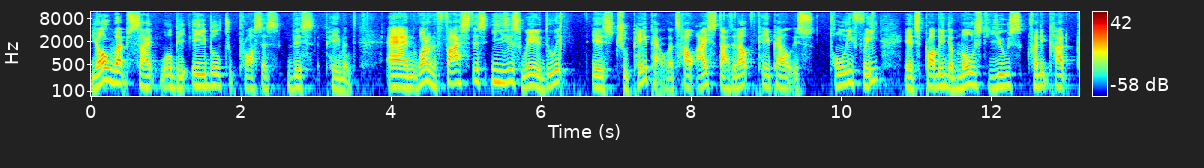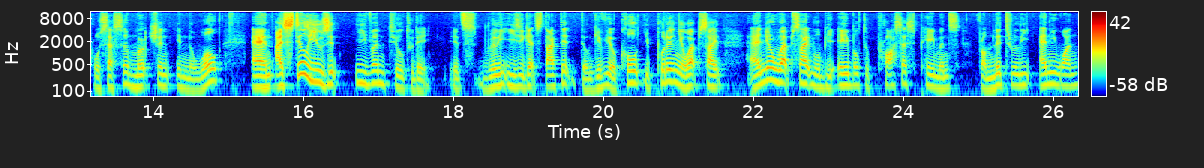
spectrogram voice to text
your website will be able to process this payment. And one of the fastest, easiest way to do it is through PayPal. That's how I started out. PayPal is totally free. It's probably the most used credit card processor merchant in the world. And I still use it even till today. It's really easy to get started. They'll give you a code, you put it in your website, and your website will be able to process payments from literally anyone,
